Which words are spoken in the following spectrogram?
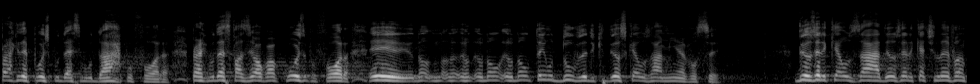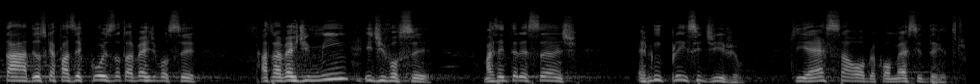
para que depois pudesse mudar por fora, para que pudesse fazer alguma coisa por fora. Eu não, eu, não, eu não tenho dúvida de que Deus quer usar a mim e você. Deus ele quer usar, Deus ele quer te levantar, Deus quer fazer coisas através de você, através de mim e de você. Mas é interessante, é imprescindível que essa obra comece dentro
